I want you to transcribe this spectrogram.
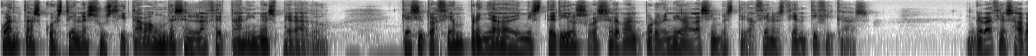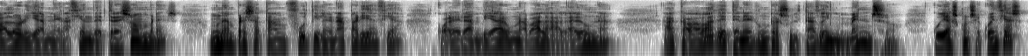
cuántas cuestiones suscitaba un desenlace tan inesperado, qué situación preñada de misterios reserva el porvenir a las investigaciones científicas. Gracias al valor y abnegación de tres hombres, una empresa tan fútil en apariencia, cual era enviar una bala a la luna, acababa de tener un resultado inmenso, cuyas consecuencias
